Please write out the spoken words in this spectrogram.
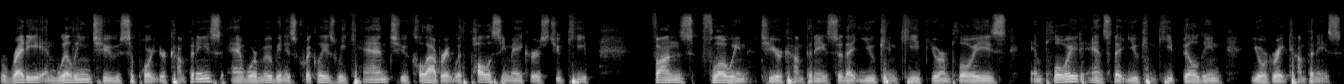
ready and willing to support your companies. And we're moving as quickly as we can to collaborate with policymakers to keep funds flowing to your companies so that you can keep your employees employed and so that you can keep building your great companies.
